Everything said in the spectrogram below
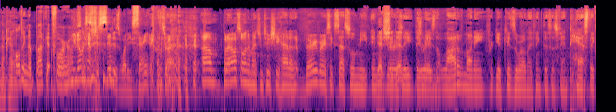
okay. holding the bucket for him. you don't have to sit, is what he's saying. That's right. Um, but I also want to mention too, she had a very, very successful meet in Yes, she New did. Jersey. They She raised a lot of money for Give Kids the World. I think this is fantastic.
